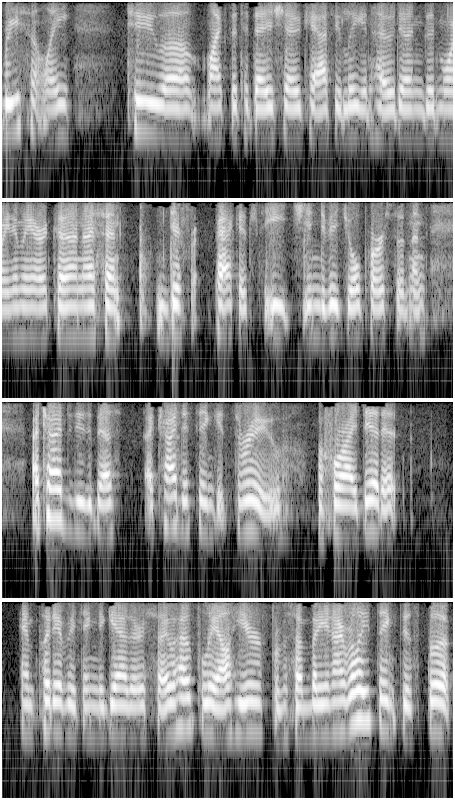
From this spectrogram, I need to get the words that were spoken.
recently to uh, like the Today Show, Kathie Lee and Hoda, and Good Morning America, and I sent different packets to each individual person, and I tried to do the best. I tried to think it through before I did it and put everything together. So hopefully I'll hear from somebody, and I really think this book,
